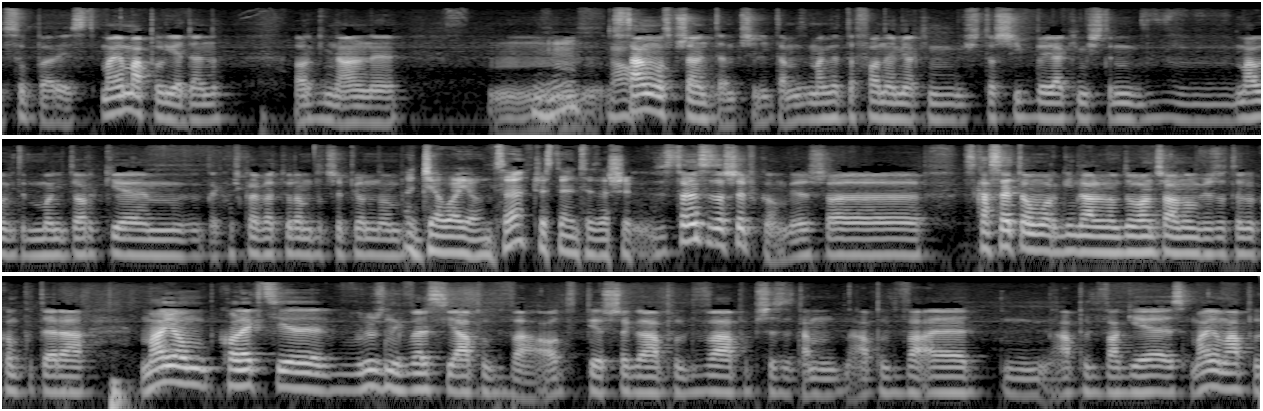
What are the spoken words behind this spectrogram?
super. Jest. Mają Apple 1 oryginalny. Mm, no. Z całym sprzętem, czyli tam z magnetofonem, jakimś Toshiby, jakimś tym małym tym monitorkiem, jakąś klawiaturą doczepioną. A działające, czy stojące za szybką? Stojące za szybką, wiesz, e, z kasetą oryginalną dołączaną, wiesz, do tego komputera. Mają kolekcję różnych wersji Apple II, od pierwszego Apple II poprzez tam Apple IIe, Apple 2GS, mają Apple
